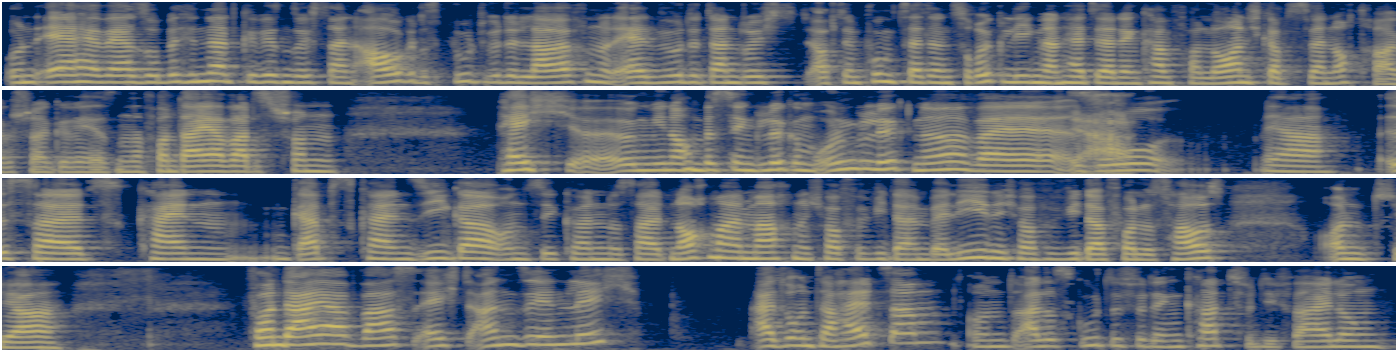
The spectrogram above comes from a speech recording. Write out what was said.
und er wäre so behindert gewesen durch sein Auge, das Blut würde laufen und er würde dann durch auf den Punktzetteln zurückliegen, dann hätte er den Kampf verloren. Ich glaube, es wäre noch tragischer gewesen. Von daher war das schon Pech, äh, irgendwie noch ein bisschen Glück im Unglück, ne? Weil Ja. so, ja, ist halt kein, gab es keinen Sieger und sie können das halt nochmal machen. Ich hoffe wieder in Berlin, ich hoffe wieder volles Haus. Und ja, von daher war es echt ansehnlich, also unterhaltsam und alles Gute für den Cut, für die Verheilung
